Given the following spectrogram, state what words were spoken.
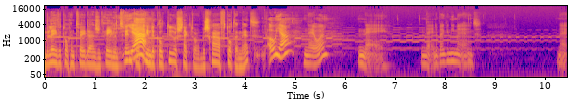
we leven toch in 2021 in de cultuursector, beschaafd tot en met. Oh ja? Nee hoor. Nee. Nee, daar ben ik het niet mee eens. Nee.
